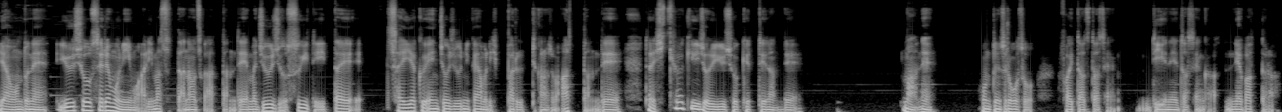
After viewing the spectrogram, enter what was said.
いや、ほんとね、優勝セレモニーもありますってアナウンスがあったんで、まあ、10時を過ぎていった最悪延長12回まで引っ張るって可能性もあったんで、ただ引き分け以上で優勝決定なんで、まあね、本当にそれこそ、ファイターズ打線、DNA 打線が粘ったら、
